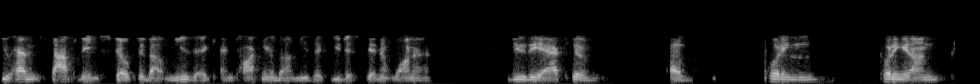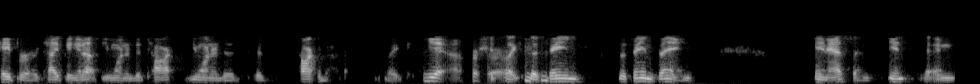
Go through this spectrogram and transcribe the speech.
you hadn't stopped being stoked about music and talking about music you just didn't want to do the act of of putting putting it on paper or typing it up. You wanted to talk. You wanted to, to talk about it. Like yeah, for sure. It's like the same the same thing in essence. In and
